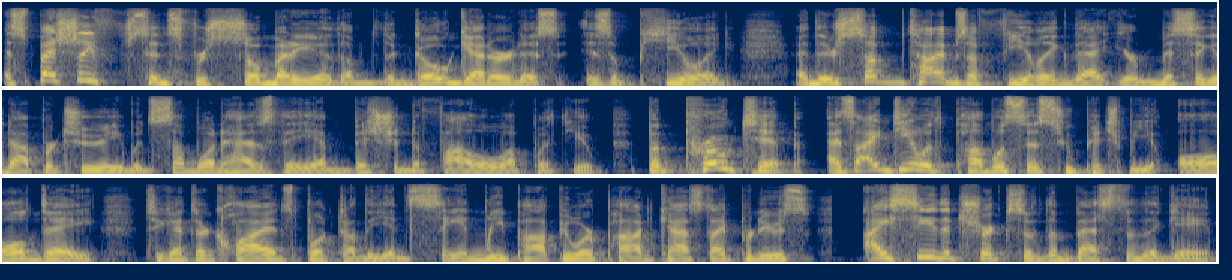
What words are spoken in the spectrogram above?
Especially since for so many of them, the go-getterness is appealing and there's sometimes a feeling that you're missing an opportunity when someone has the ambition to follow up with you. But pro tip, as I deal with publicists who pitch me all day to get their clients booked on the insanely popular podcast I produce, I see the tricks of the best in the game.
